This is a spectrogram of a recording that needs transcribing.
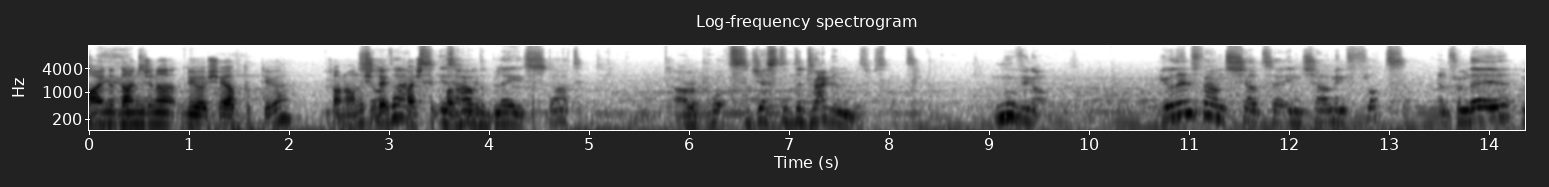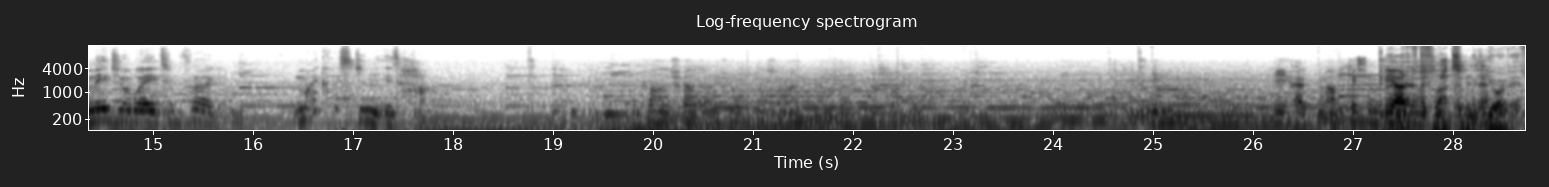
Aynı dungeon'a diyor şey yaptık diyor. Sonra onu işte kaçtık falan diyor. the blade started. Our reports suggested the dragon was responsible. Moving on. You then found shelter in charming Flotsam, and from there made your way to Vergen. My question is how? İyi help. Kesin biri yardım etmiştir bize. with Yorvith,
